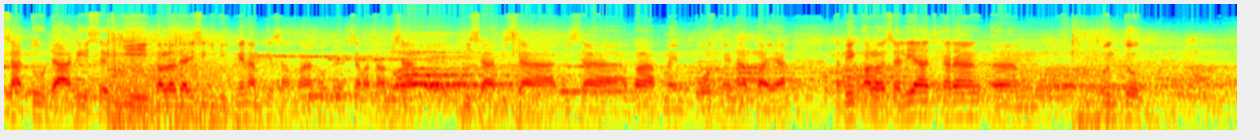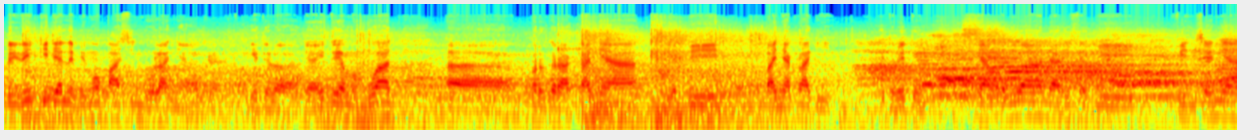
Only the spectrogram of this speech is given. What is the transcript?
satu dari segi kalau dari segi big man hampir sama sama-sama bisa bisa bisa bisa apa main post main apa ya tapi kalau saya lihat sekarang em, untuk Ricky dia lebih mau passing bolanya Oke. gitu loh ya itu yang membuat eh, pergerakannya lebih banyak lagi gitu itu yang kedua dari segi Vincentnya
